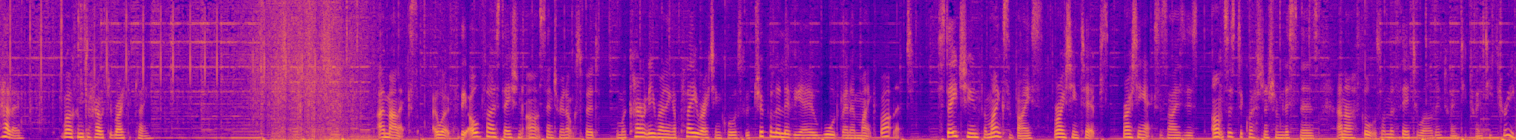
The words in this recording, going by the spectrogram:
Hello, welcome to How to Write a Play. I'm Alex. I work for the Old Fire Station Art Centre in Oxford, and we're currently running a playwriting course with Triple Olivier Award winner Mike Bartlett. Stay tuned for Mike's advice, writing tips, writing exercises, answers to questions from listeners, and our thoughts on the theatre world in 2023.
